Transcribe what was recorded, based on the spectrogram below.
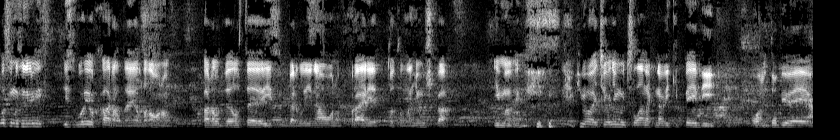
posebno zanimljivih izdvojio Haralda, jel da ono, Harald Welte iz Berlina, ono, frajer je totalna njuška, ima, ima već o njemu članak na Wikipediji, on dobio je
